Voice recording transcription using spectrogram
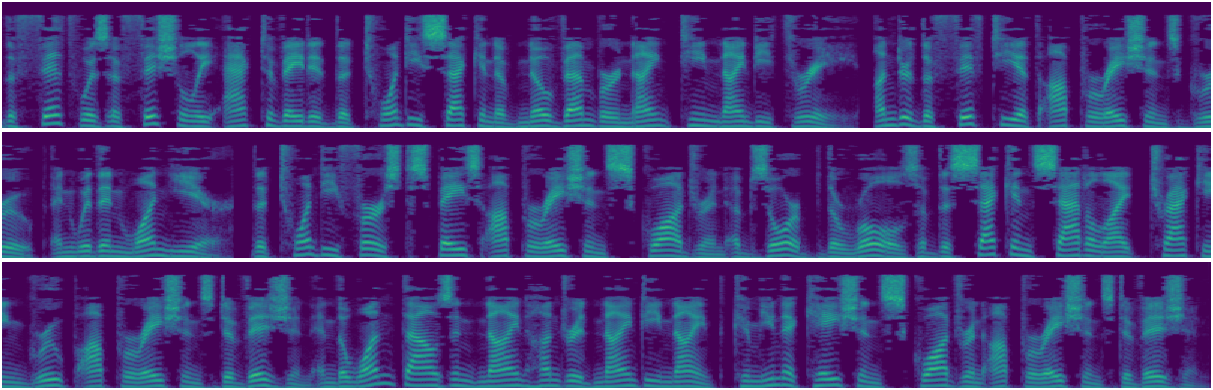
The fifth was officially activated the 22nd of November 1993 under the 50th Operations Group and within 1 year, the 21st Space Operations Squadron absorbed the roles of the 2nd Satellite Tracking Group Operations Division and the 1999th Communications Squadron Operations Division.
